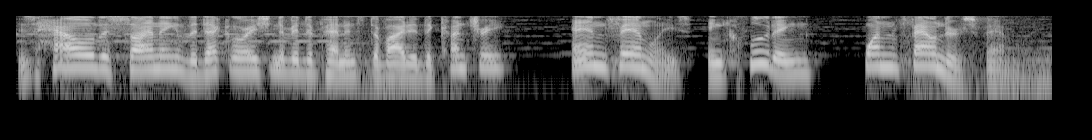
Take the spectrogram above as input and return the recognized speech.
is how the signing of the Declaration of Independence divided the country and families, including one founder's family.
